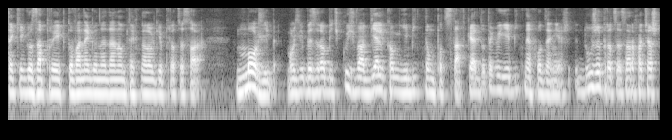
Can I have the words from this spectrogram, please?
takiego zaprojektowanego na daną technologię procesora. Mogliby. Mogliby zrobić kuźwa wielką, jebitną podstawkę, do tego jebitne chłodzenie. Duży procesor, chociaż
